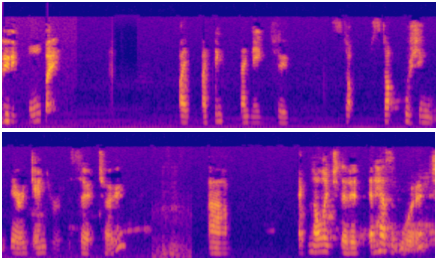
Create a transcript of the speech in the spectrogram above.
Moving forward, I, I think they need to stop stop pushing their agenda of the Cert 2. Mm-hmm. Um, acknowledge that it, it hasn't worked.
